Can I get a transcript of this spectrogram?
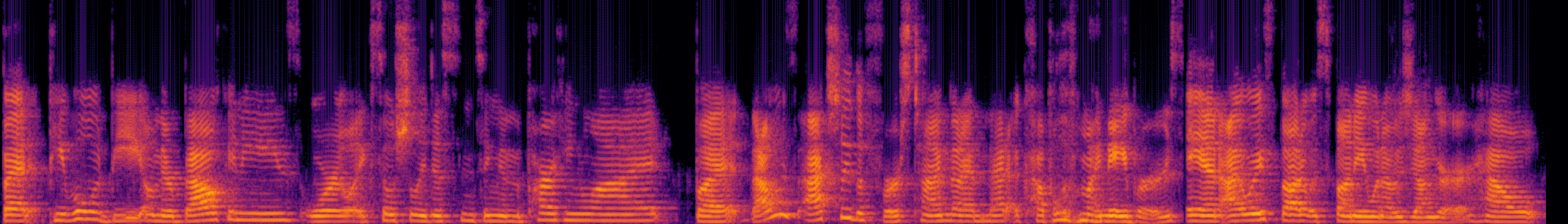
but people would be on their balconies or like socially distancing in the parking lot but that was actually the first time that I met a couple of my neighbors. And I always thought it was funny when I was younger how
